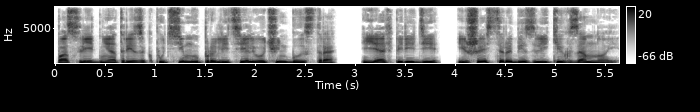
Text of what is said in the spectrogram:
Последний отрезок пути мы пролетели очень быстро. Я впереди и шестеро безликих за мной.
